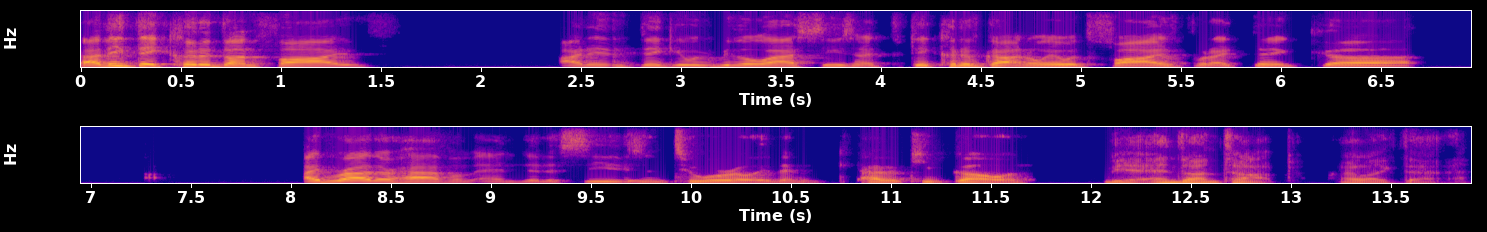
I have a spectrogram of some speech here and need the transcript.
I think they could have done five. I didn't think it would be the last season. I think they could have gotten away with five, but I think uh I'd rather have them ended a season too early than have it keep going. Yeah, end on top. I like that.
